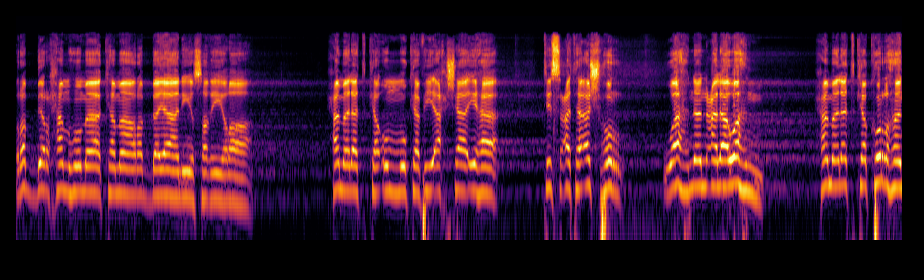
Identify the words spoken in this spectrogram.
رب ارحمهما كما ربياني صغيرا. حملتك أمك في أحشائها تسعة أشهر وهنا على وهن حملتك كرها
